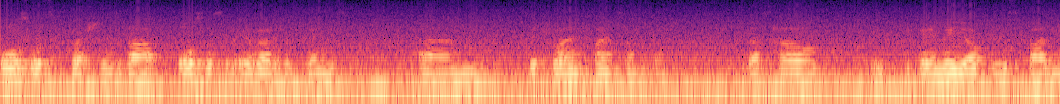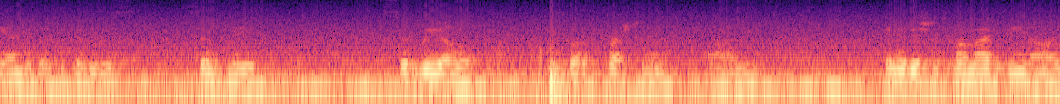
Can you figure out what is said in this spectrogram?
all sorts of questions about all sorts of irrelevant things um, to try and find something. That's how it became really obvious by the end of it because it was simply surreal sort of questioning. Um, in addition to my magazine, I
